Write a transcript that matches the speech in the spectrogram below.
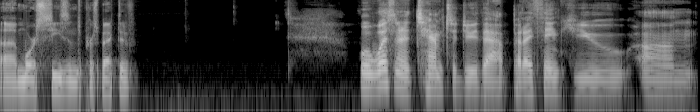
a more seasoned perspective? Well, it was an attempt to do that, but I think you um,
